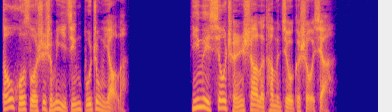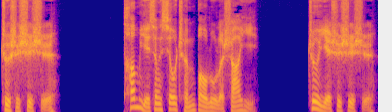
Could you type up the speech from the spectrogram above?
导火索是什么已经不重要了。因为萧晨杀了他们九个手下，这是事实；他们也向萧晨暴露了杀意，这也是事实。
